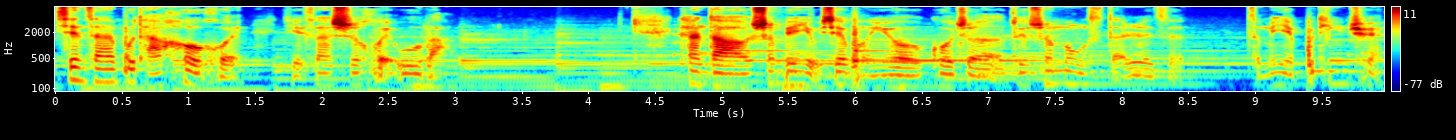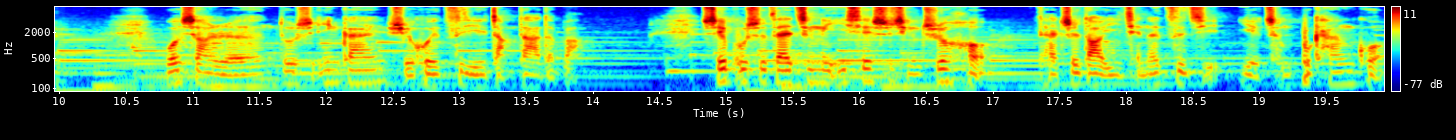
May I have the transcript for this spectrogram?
现在不谈后悔，也算是悔悟吧。看到身边有些朋友过着醉生梦死的日子。怎么也不听劝，我想人都是应该学会自己长大的吧。谁不是在经历一些事情之后，才知道以前的自己也曾不堪过？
